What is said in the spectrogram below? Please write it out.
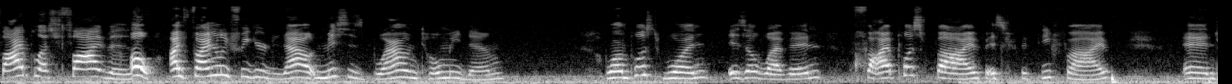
5 plus 5 is. Oh, I finally figured it out. Mrs. Brown told me them. 1 plus 1 is 11. 5 plus 5 is 55. And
